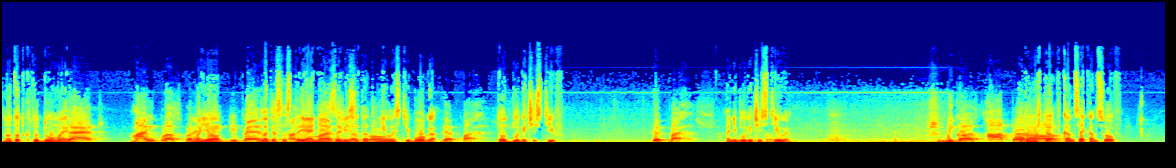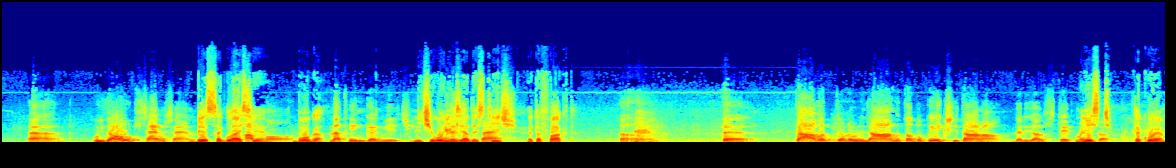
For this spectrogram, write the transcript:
Но тот, кто думает, мое благосостояние зависит от милости Бога, тот благочестив. Они благочестивы. Потому что, в конце концов, uh, без согласия Бога ничего нельзя достичь. Это факт. Uh, Есть такое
